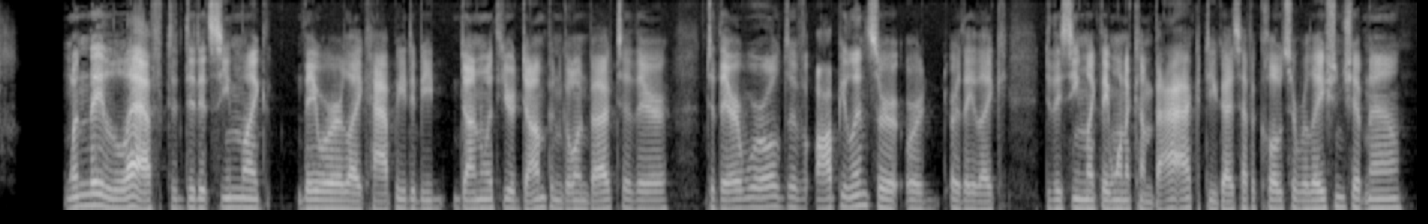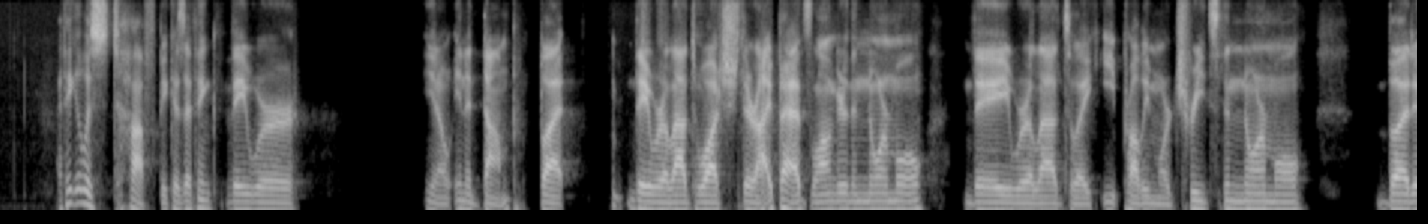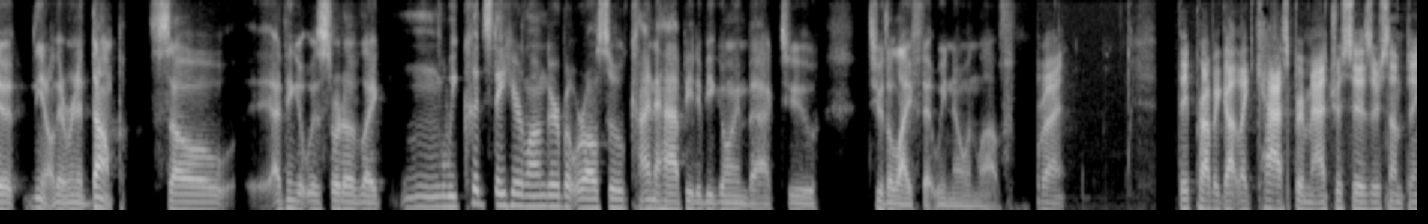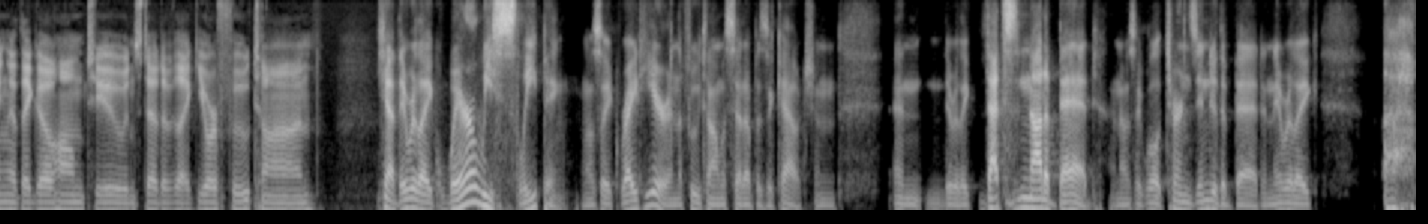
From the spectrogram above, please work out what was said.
when they left, did it seem like they were like happy to be done with your dump and going back to their to their world of opulence, or or are they like? Do they seem like they want to come back? Do you guys have a closer relationship now? I think it was tough because I think they were, you know, in a dump, but they were allowed to watch their iPads longer than normal. They were allowed to like eat probably more treats than normal, but it, you know, they were in a dump. So I think it was sort of like mm, we could stay here longer, but we're also kind of happy to be going back to to the life that we know and love. Right. They probably got like Casper mattresses or something that they go home to instead of like your futon. Yeah, they were like, "Where are we sleeping?" And I was like, "Right here." And the futon was set up as a couch, and and they were like that's not a bed. And i was like well it turns into the bed. And they were like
